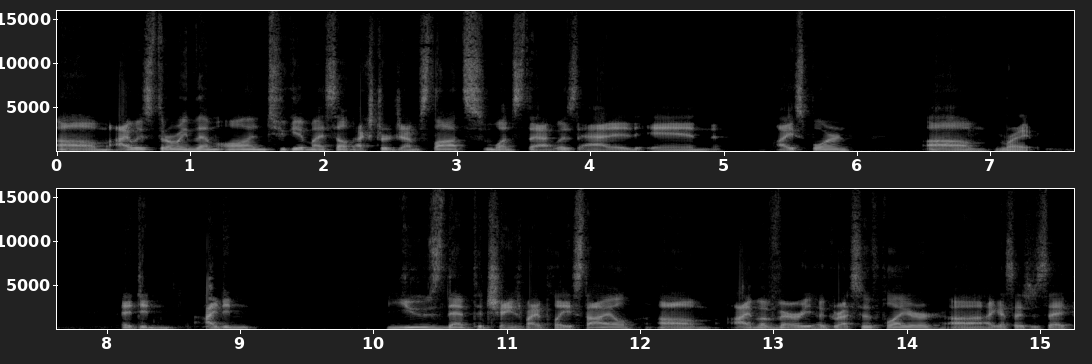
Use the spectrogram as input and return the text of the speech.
Um, I was throwing them on to give myself extra gem slots once that was added in Iceborne. Um, right. it didn't. I didn't use them to change my playstyle. Um, I'm a very aggressive player. Uh, I guess I should say.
